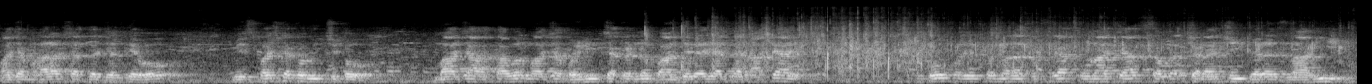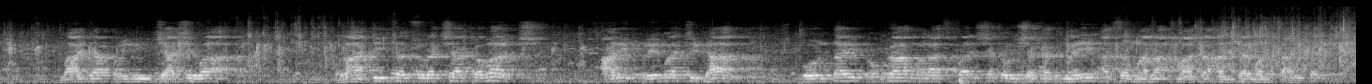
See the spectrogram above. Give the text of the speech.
माझ्या महाराष्ट्रातल्या जनते हो मी स्पष्ट करू इच्छितो माझ्या हातावर माझ्या बहिणींच्याकडनं बांधलेल्या या ज्या राख्या आहेत तोपर्यंत मला दुसऱ्या कोणाच्या संरक्षणाची गरज नाही. माझ्या बहिणींचे आशीर्वाद. राखीचं सुरक्षा कवच आणि प्रेमाची ढाल कोणताही धोका मला स्पर्श करू शकत नाही असं मला माझं अंतर्मन सांगतं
